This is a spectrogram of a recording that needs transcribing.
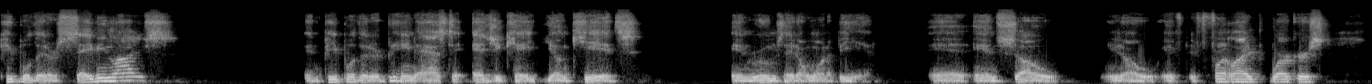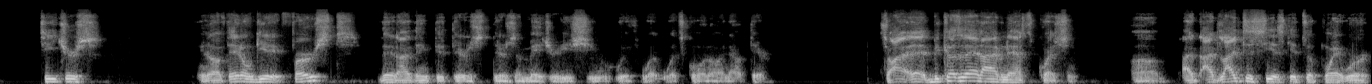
people that are saving lives and people that are being asked to educate young kids in rooms they don't want to be in. And, and so, you know, if, if frontline workers, teachers, you know, if they don't get it first, then I think that there's there's a major issue with what, what's going on out there. So I, because of that, I haven't asked the question. Um, I'd, I'd, like to see us get to a point where,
